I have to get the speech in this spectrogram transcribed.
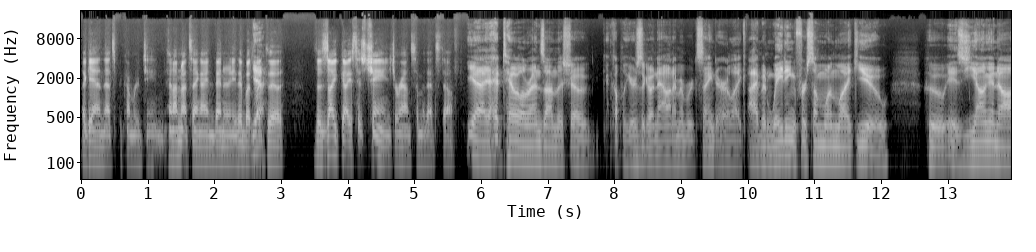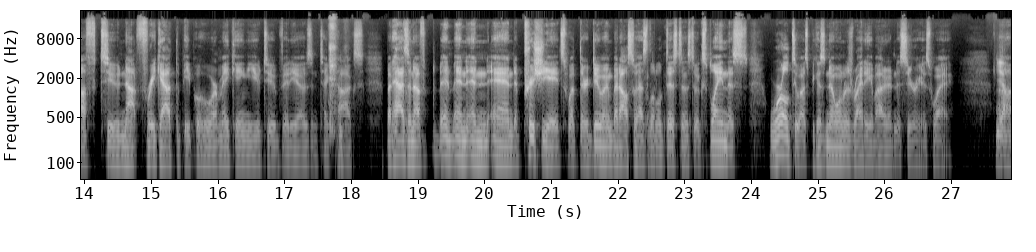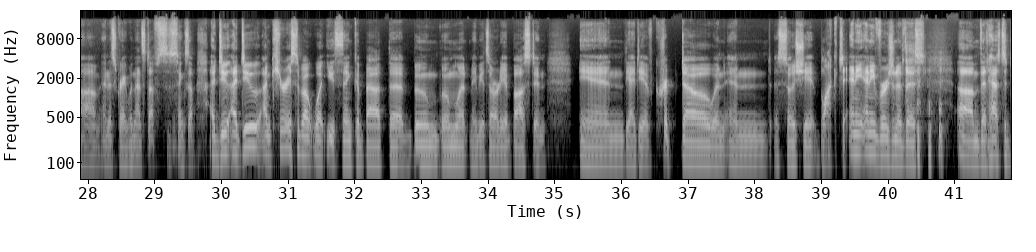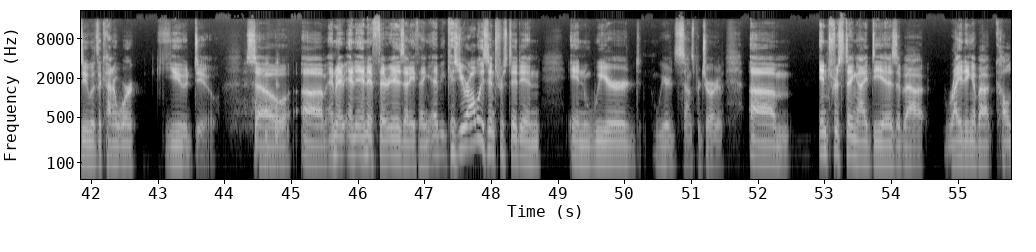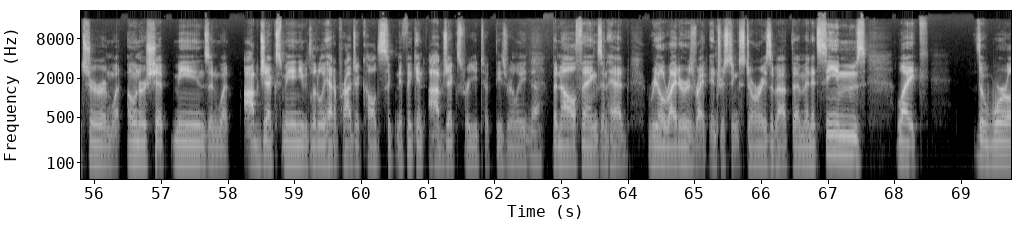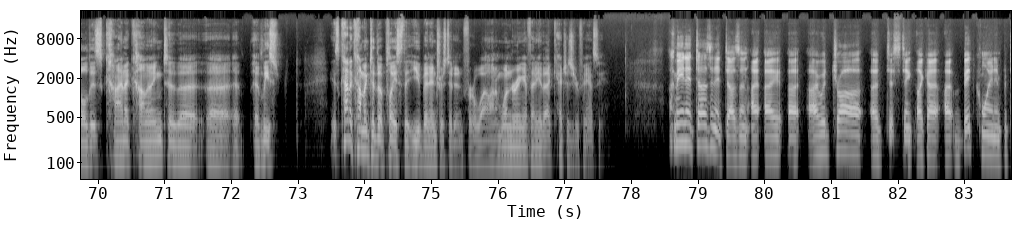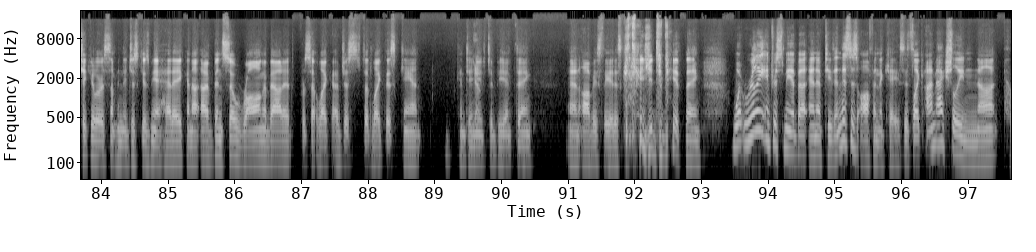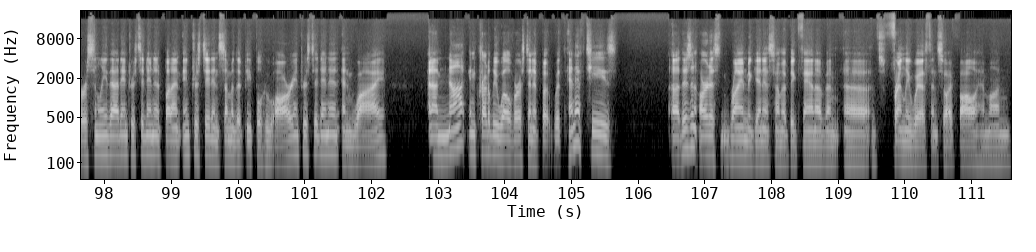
Again, that's become routine. And I'm not saying I invented anything, but Yeah. like the the zeitgeist has changed around some of that stuff. Yeah, I had Taylor Lorenz on the show a couple years ago now, and I remember saying to her, like, I've been waiting for someone like you who is young enough to not freak out the people who are making YouTube videos and TikToks, but has enough and, and and and appreciates what they're doing, but also has a little distance to explain this world to us because no one was writing about it in a serious way. Yeah. Um, and it's great when that stuff syncs up. I do, I do. I'm curious about what you think about the boom boomlet. Maybe it's already a bust in in the idea of crypto and and associate blockchain. Any any version of this um, that has to do with the kind of work you do. So, um, and, maybe- and and if there is anything, eh, because you're always interested in in weird weird sounds pejorative, um, interesting ideas about writing about culture and what ownership means and what objects mean. You literally had a project called Significant Objects where you took these really Yeah. banal things and had real writers write interesting stories about them. And it seems like the world is kind of coming to the, uh, at- at least, it's kind of coming to the place that you've been interested in for a while. And I'm wondering if any of that catches your fancy. I mean, it does and it doesn't. I I uh, I would draw a distinct like a, a Bitcoin in particular is something that just gives me a headache, and I, I've been so wrong about it for so like I've just said like this can't continue Yep. to be a thing, and obviously it has continued to be a thing. What really interests me about NFTs, and this is often the case, it's like I'm actually not personally that interested in it, but I'm interested in some of the people who are interested in it and why, and I'm not incredibly well versed in it. But with NFTs, uh, there's an artist, Ryan McGinness, who I'm a big fan of and uh, friendly with, and so I follow him on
